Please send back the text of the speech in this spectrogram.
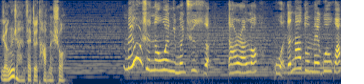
仍然在对他们说：“没有人能为你们去死。当然了，我的那朵玫瑰花，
